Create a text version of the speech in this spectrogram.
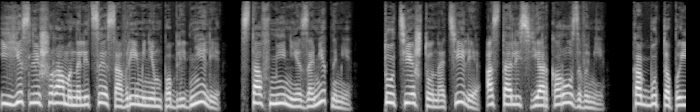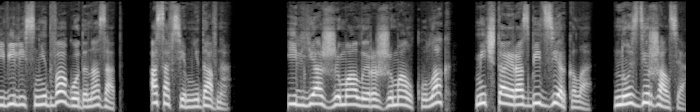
И если шрамы на лице со временем побледнели, став менее заметными, то те, что на теле, остались ярко-розовыми, как будто появились не два года назад, а совсем недавно. Илья сжимал и разжимал кулак, мечтая разбить зеркало, но сдержался.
